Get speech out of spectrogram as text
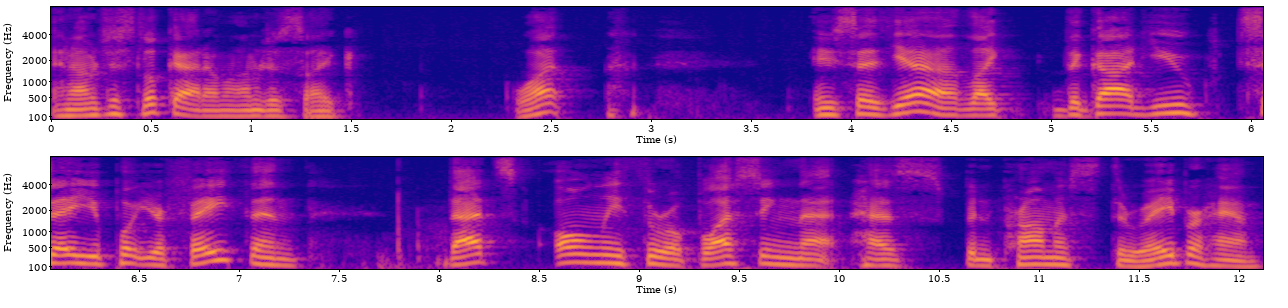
And I'm just look at him, I'm just like, what? he says, yeah, like the God you say you put your faith in, that's only through a blessing that has been promised through Abraham,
